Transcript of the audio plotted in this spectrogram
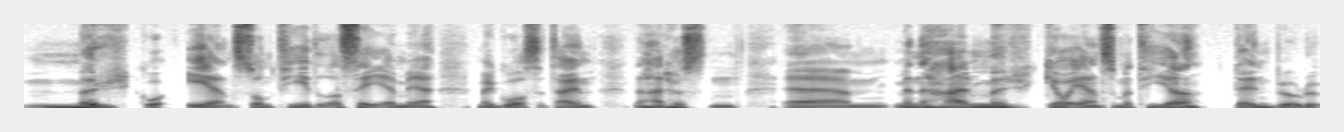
mørk og ensom tid, og da sier jeg med, med gåsetegn denne høsten. Eh, men denne mørke og ensomme tida, den bør du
